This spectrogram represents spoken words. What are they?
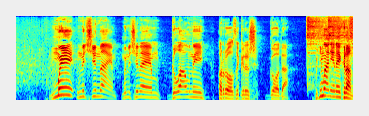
Мы начинаем. Мы начинаем главный розыгрыш года. Внимание на экран.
